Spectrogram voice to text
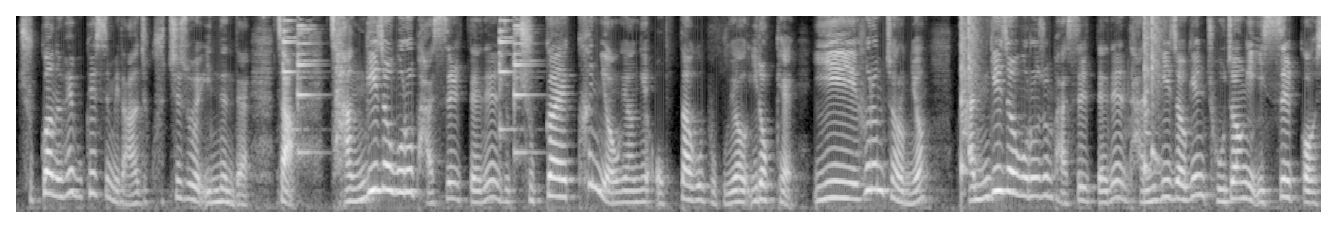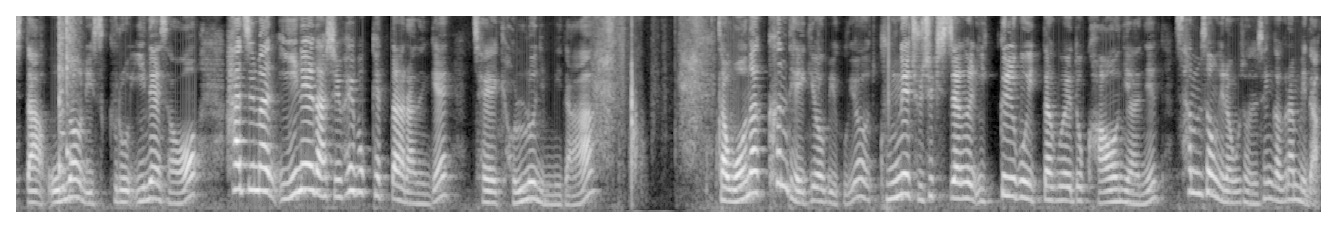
주가는 회복했습니다. 아직 구치소에 있는데. 자, 장기적으로 봤을 때는 주가에 큰 영향이 없다고 보고요. 이렇게 이 흐름처럼요. 단기적으로 좀 봤을 때는 단기적인 조정이 있을 것이다. 오너 리스크로 인해서. 하지만 이내 다시 회복했다라는 게 제 결론입니다. 자, 워낙 큰 대기업이고요. 국내 주식시장을 이끌고 있다고 해도 과언이 아닌 삼성이라고 저는 생각을 합니다.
